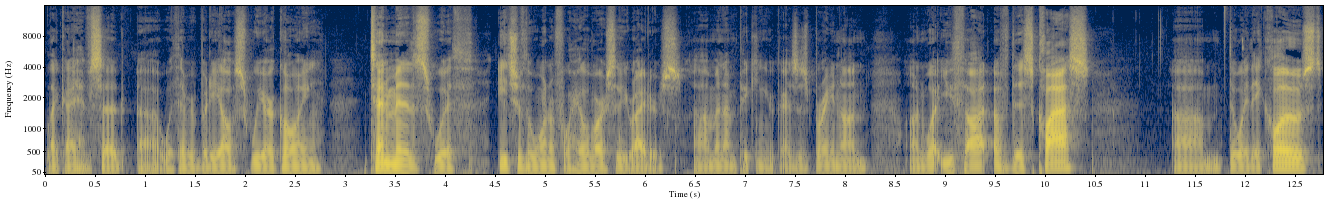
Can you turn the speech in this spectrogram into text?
like I have said uh, with everybody else, we are going 10 minutes with each of the wonderful Hail Varsity writers. Um, and I'm picking your guys' brain on, on what you thought of this class, um, the way they closed,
